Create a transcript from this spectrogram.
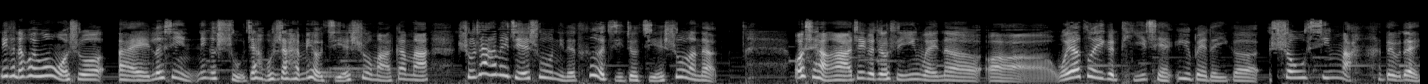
你可能会问我说：“哎，乐信，那个暑假不是还没有结束吗？干嘛暑假还没结束，你的特辑就结束了呢？”我想啊，这个就是因为呢，呃，我要做一个提前预备的一个收心嘛，对不对？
